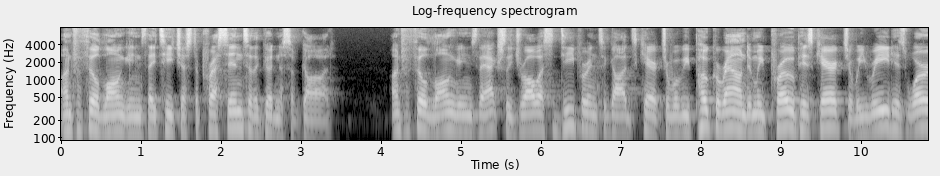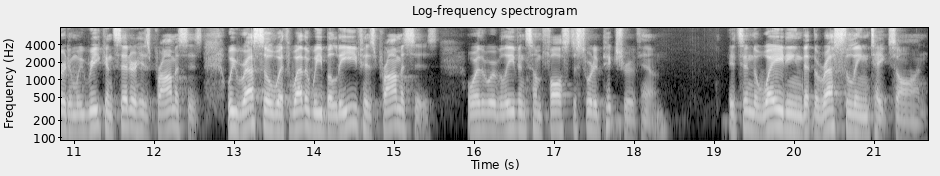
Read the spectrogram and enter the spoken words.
Unfulfilled longings, they teach us to press into the goodness of God unfulfilled longings, they actually draw us deeper into God's character, where we poke around and we probe His character. We read His word and we reconsider His promises. We wrestle with whether we believe His promises or whether we believe in some false, distorted picture of Him. It's in the waiting that the wrestling takes on,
